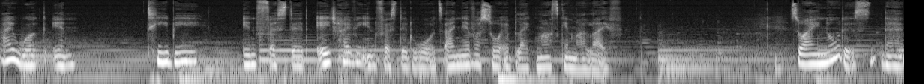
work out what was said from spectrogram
I worked in TB infested, HIV infested wards. I never saw a black mask in my life. So I noticed that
